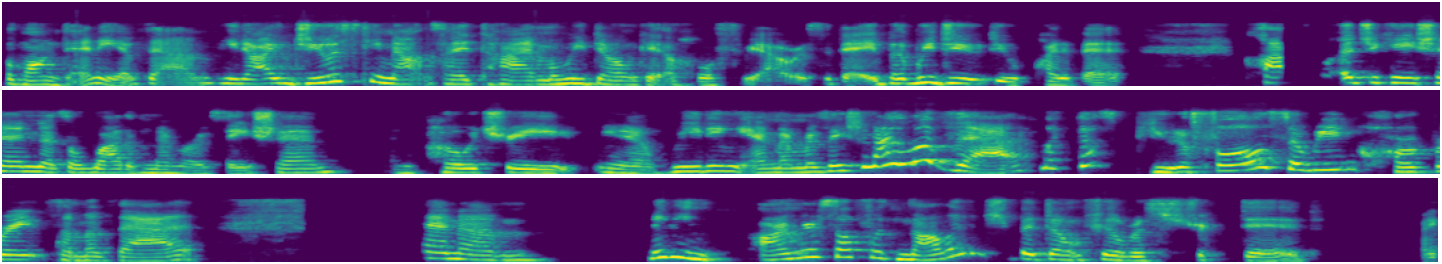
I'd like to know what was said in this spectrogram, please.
belong to any of them. You know, I do a STEAM outside time, and we don't get a whole three hours a day, but we do do quite a bit. Classical education does a lot of memorization and poetry, you know, reading and memorization. I love that. I'm like, that's beautiful. So we incorporate some of that. And um, maybe arm yourself with knowledge, but don't feel restricted by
